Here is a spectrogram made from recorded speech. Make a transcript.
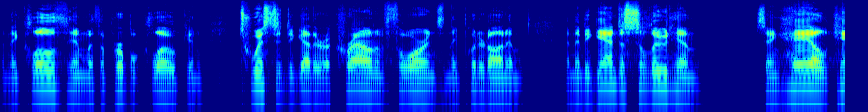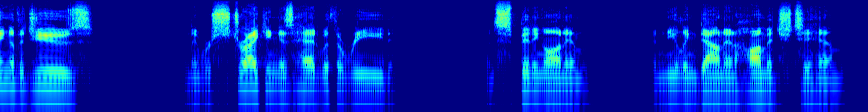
And they clothed him with a purple cloak and twisted together a crown of thorns, and they put it on him. And they began to salute him, saying, Hail, King of the Jews! And they were striking his head with a reed and spitting on him and kneeling down in homage to him.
